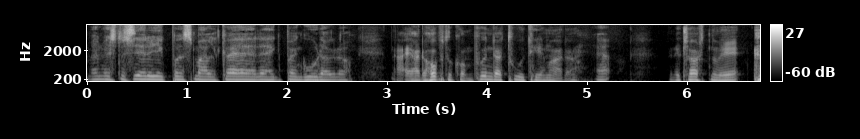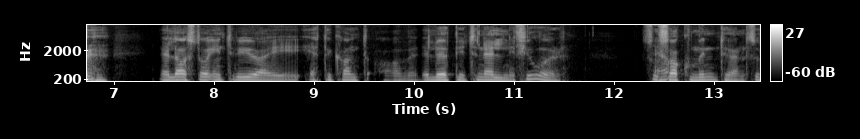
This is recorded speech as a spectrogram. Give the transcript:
Men hvis du sier du gikk på en smell, hva er det på en god dag, da? Nei, jeg hadde håpet å komme på under to timer. da. Ja. Men det er klart, når vi Jeg la oss da intervjue i etterkant av det løpet i tunnelen i fjor. Så Ja. sa kommunetøren, så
